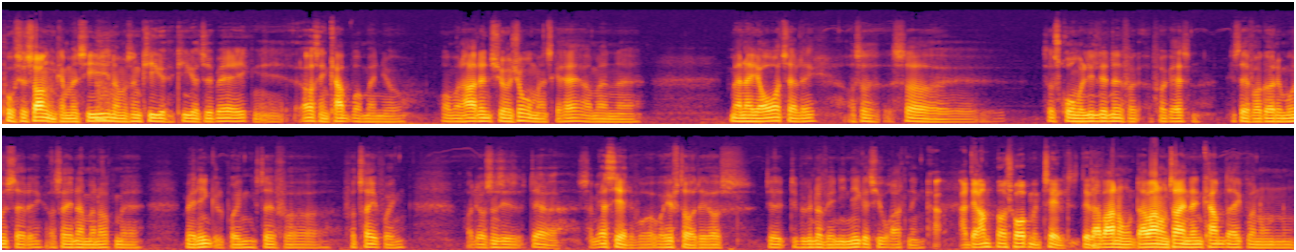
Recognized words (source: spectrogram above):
på sæsonen, kan man sige, når man sådan kigger, kigger tilbage. Ikke? Også en kamp, hvor man jo hvor man har den situation, man skal have, og man, øh, man er i overtal, ikke? Og så, så, øh, så skruer man lige lidt ned for, for gassen, i stedet for at gøre det modsatte, ikke? Og så ender man op med, med et enkelt point, i stedet for, for tre point. Og det var sådan set der, som jeg ser det, hvor, hvor efteråret det også, det, det begyndte at vende i negativ retning. Ja, det ramte mig også hårdt mentalt. Det der, der, var nogle, der var nogle tegn i den kamp, der ikke var nogle,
